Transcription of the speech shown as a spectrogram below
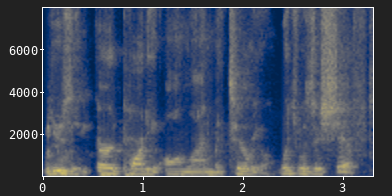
using third party online material, which was a shift.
